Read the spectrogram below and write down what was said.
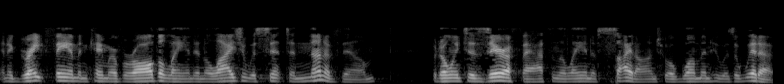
and a great famine came over all the land, and Elijah was sent to none of them, but only to Zarephath in the land of Sidon to a woman who was a widow.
